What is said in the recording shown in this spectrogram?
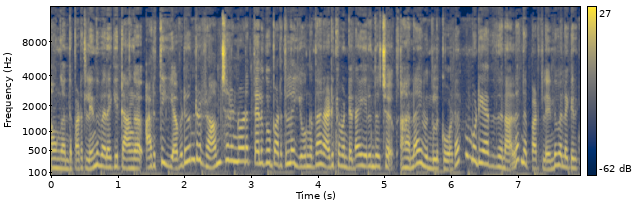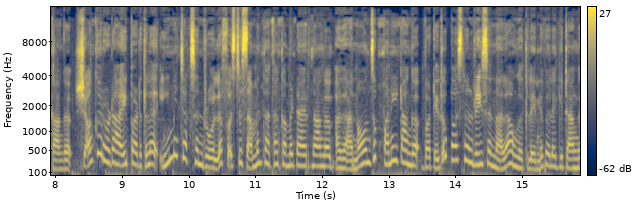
அவங்க அந்த படத்துல இருந்து விலகிட்டாங்க. அடுத்து எவடுன்ற ராம்சரனோட தெலுங்கு படத்துல இவங்க தான் நடிக்க வேண்டியதா இருந்துச்சு. ஆனா இவங்களுக்கு உடம்பு முடியாததுனால அந்த படத்துல இருந்து விலகிருக்காங்க ஷங்கரோட ஐ படத்துல ஈமி ஜாக்சன் ரோல்ல ஃபர்ஸ்ட் சமந்தா தான் கமிட் ஆயிருந்தாங்க. அது அனௌன்ஸும் பண்ணிட்டாங்க. பட் ஏதோ பர்சனல் ரீசன்னால அவங்க இதுல இருந்து விலகிட்டாங்க.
